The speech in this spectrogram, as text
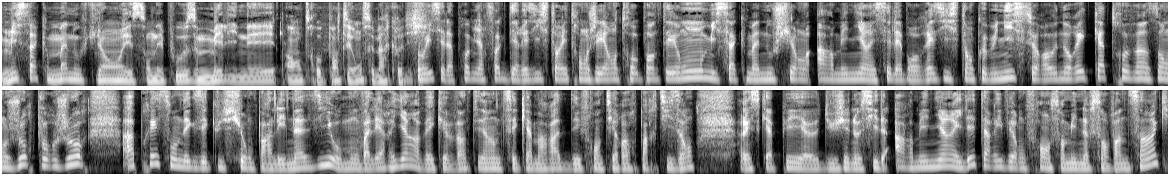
Missak Manoukian et son épouse Mélinée entrent au Panthéon ce mercredi. Oui, c'est la première fois que des résistants étrangers entrent au Panthéon. Misak Manouchian, arménien et célèbre résistant communiste, sera honoré 80 ans jour pour jour après son exécution par les nazis au Mont Valérien avec 21 de ses camarades des francs-tireurs partisans. Rescapé euh, du génocide arménien, il est arrivé en France en 1925.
